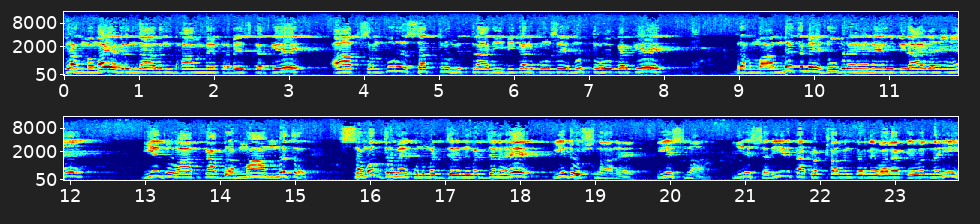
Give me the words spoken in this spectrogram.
ब्रह्ममय वृंदावन धाम में प्रवेश करके, आप संपूर्ण शत्रु मित्रादि विकल्पों से मुक्त हो करके ब्रह्मामृत में डूब रहे हैं उतिराए रहे हैं। ये जो आपका ब्रह्मामृत समुद्र में उन्मज्जन निमज्जन है, ये जो स्नान है, ये स्नान। ये शरीर का प्रक्षालन करने वाला केवल नहीं,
